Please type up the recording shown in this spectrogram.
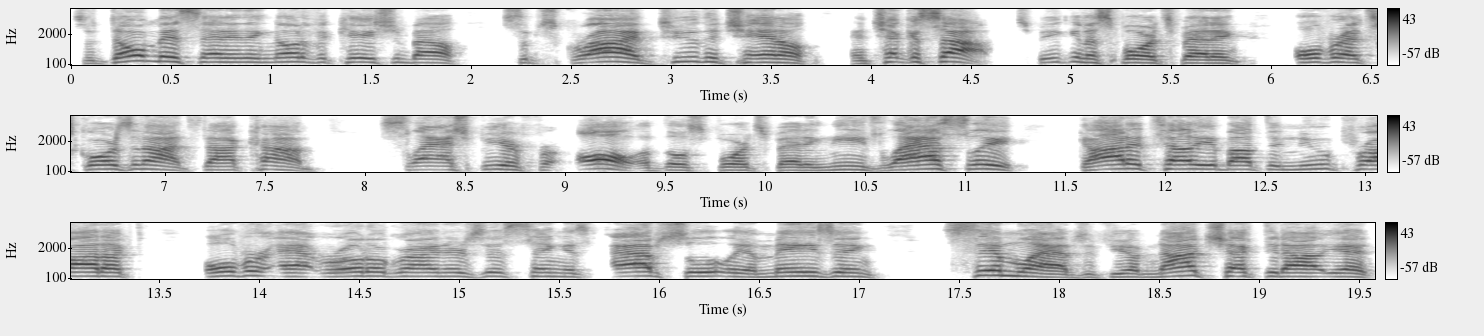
So don't miss anything. Notification bell, subscribe to the channel, and check us out. Speaking of sports betting, over at scoresandodds.com slash beer for all of those sports betting needs. Lastly, got to tell you about the new product over at RotoGrinders. This thing is absolutely amazing. Sim Labs, if you have not checked it out yet,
